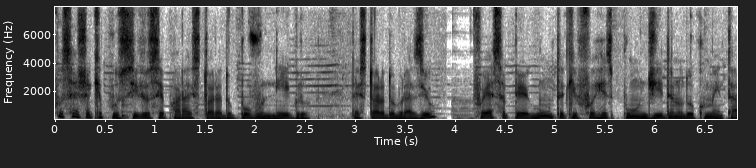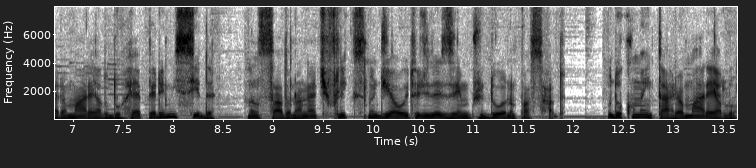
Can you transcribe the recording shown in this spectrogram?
Você acha que é possível separar a história do povo negro da história do Brasil? Foi essa pergunta que foi respondida no documentário Amarelo do rapper Emicida, lançado na Netflix no dia 8 de dezembro do ano passado. O documentário Amarelo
